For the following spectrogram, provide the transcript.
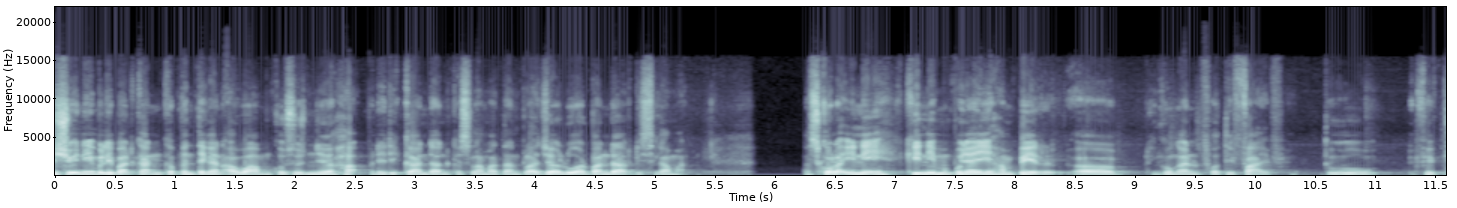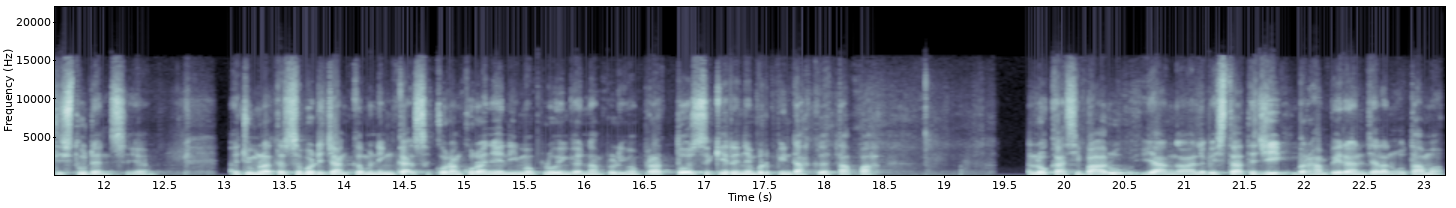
Isu ini melibatkan kepentingan awam khususnya hak pendidikan dan keselamatan pelajar luar bandar di Segamat. Sekolah ini kini mempunyai hampir uh, lingkungan 45 to 50 students ya. Jumlah tersebut dijangka meningkat sekurang-kurangnya 50 hingga 65% sekiranya berpindah ke tapah lokasi baru yang uh, lebih strategik berhampiran jalan utama.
